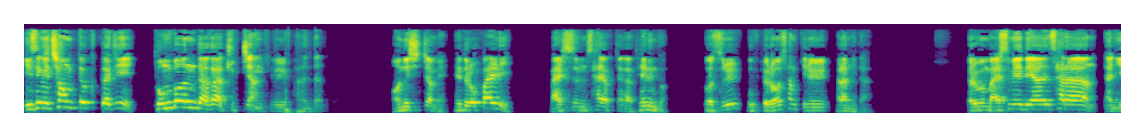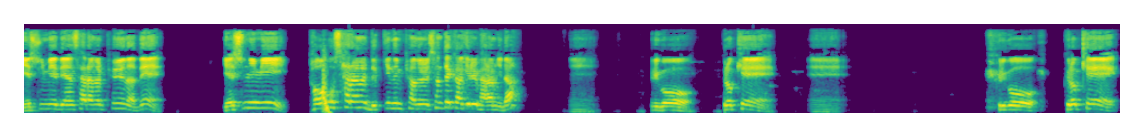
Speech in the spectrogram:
인생의 처음부터 끝까지 돈 번다가 죽지 않기를 바란다는 거예요. 어느 시점에 되도록 빨리 말씀 사역자가 되는 것 그것을 목표로 삼기를 바랍니다. 여러분 말씀에 대한 사랑, 아니 예수님에 대한 사랑을 표현하되 예수님이 더욱 사랑을 느끼는 편을 선택하기를 바랍니다. 예. 그리고 그렇게 예. 그리고 그렇게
